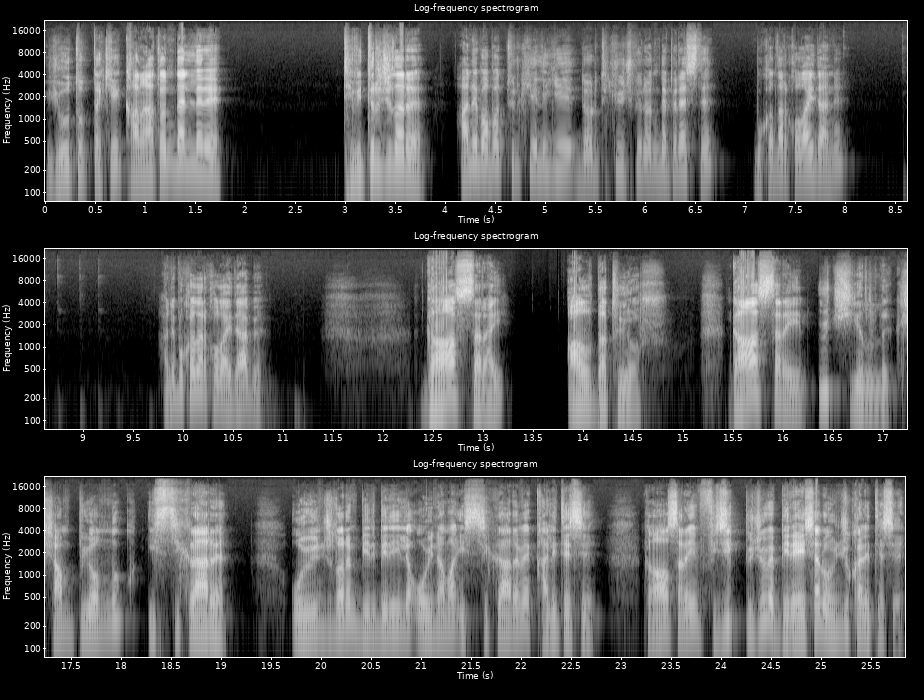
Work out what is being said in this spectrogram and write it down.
YouTube'daki kanaat önderleri, Twitter'cıları. Hani baba Türkiye Ligi 4-2-3-1 önde presti? Bu kadar kolaydı hani. Hani bu kadar kolaydı abi. Galatasaray aldatıyor. Galatasaray'ın 3 yıllık şampiyonluk istikrarı, oyuncuların birbiriyle oynama istikrarı ve kalitesi, Galatasaray'ın fizik gücü ve bireysel oyuncu kalitesi,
